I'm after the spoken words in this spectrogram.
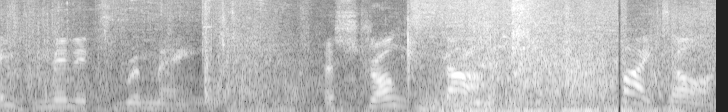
Five minutes remain. A strong start. Fight on.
